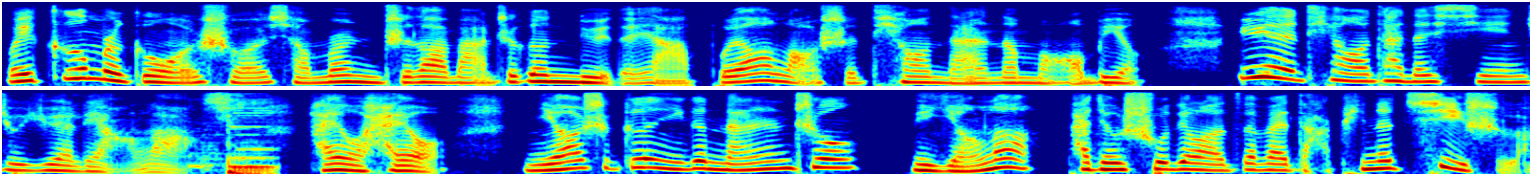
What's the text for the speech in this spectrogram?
我一哥们跟我说，小妹儿你知道吧？这个女的呀，不要老是挑男人的毛病，越挑他的心就越凉了。还有还有，你要是跟一个男人争，你赢了，他就输掉了在外打拼的气势了。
